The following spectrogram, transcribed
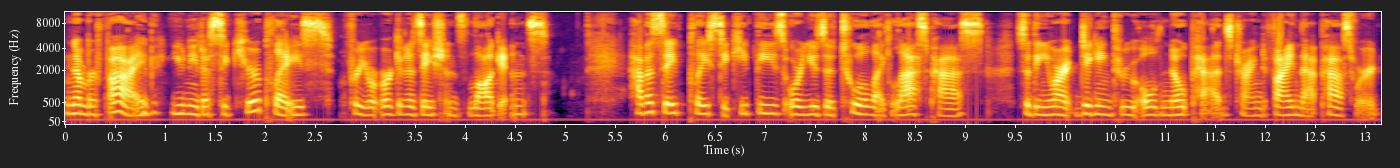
Number five, you need a secure place for your organization's logins. Have a safe place to keep these or use a tool like LastPass so that you aren't digging through old notepads trying to find that password.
